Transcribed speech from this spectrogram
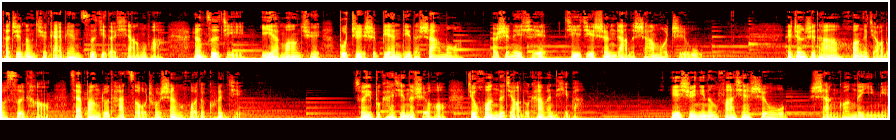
他只能去改变自己的想法，让自己一眼望去不只是遍地的沙漠，而是那些积极生长的沙漠植物。也正是他换个角度思考，才帮助他走出生活的困境。所以，不开心的时候就换个角度看问题吧，也许你能发现事物闪光的一面。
